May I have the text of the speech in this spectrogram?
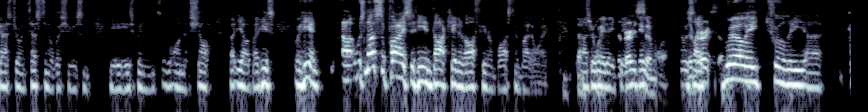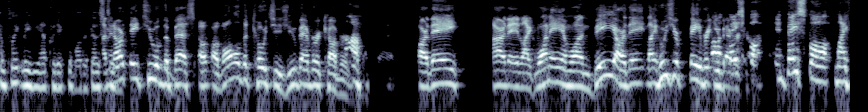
gastrointestinal issues, and he, he's been on the shelf. But yeah, but he's, well, he and uh, it was no surprise that he and Doc hit it off here in Boston. By the way, That's the way they They're did. very They- similar. it was They're like really, truly, uh, completely uh, predictable that those. I two, mean, aren't they two of the best of, of all the coaches you've ever covered? Ah. Are they? Are they like one A and one B? Are they like who's your favorite Well, you've ever baseball, in baseball, my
